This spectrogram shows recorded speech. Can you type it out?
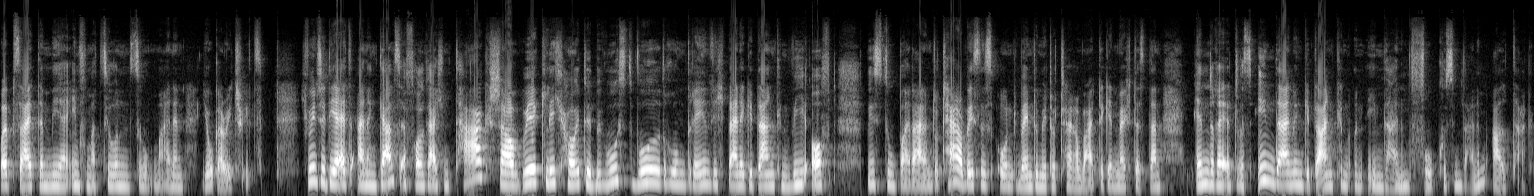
Webseite mehr Informationen zu meinen Yoga-Retreats. Ich wünsche dir jetzt einen ganz erfolgreichen Tag. Schau wirklich heute bewusst, worum drehen sich deine Gedanken, wie oft bist du bei deinem doTERRA-Business und wenn du mit doTERRA weitergehen möchtest, dann ändere etwas in deinen Gedanken und in deinem Fokus, in deinem Alltag.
